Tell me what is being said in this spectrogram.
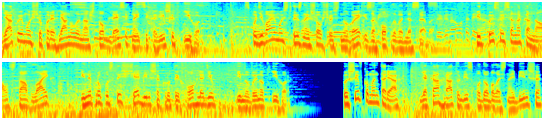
Дякуємо, що переглянули наш топ 10 найцікавіших ігор. Сподіваємось, ти знайшов щось нове і захопливе для себе. Підписуйся на канал, став лайк і не пропусти ще більше крутих оглядів і новинок ігор. Пиши в коментарях, яка гра тобі сподобалась найбільше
